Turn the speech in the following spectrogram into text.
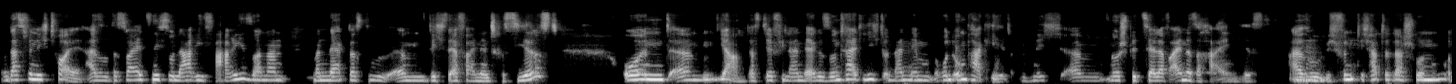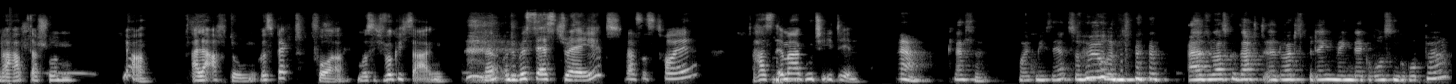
Und das finde ich toll. Also das war jetzt nicht so Larifari, sondern man merkt, dass du ähm, dich sehr für einen interessierst. Und ähm, ja, dass dir viel an der Gesundheit liegt und an dem Rundumpaket und nicht ähm, nur speziell auf eine Sache eingehst. Also mhm. ich finde, ich hatte da schon oder habe da schon, ja, alle Achtung, Respekt vor, muss ich wirklich sagen. Ne? Und du bist sehr straight, das ist toll. Hast immer mhm. gute Ideen. Ja, klasse. Freut mich sehr zu hören. Also du hast gesagt, äh, du hattest Bedenken wegen der großen Gruppe.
